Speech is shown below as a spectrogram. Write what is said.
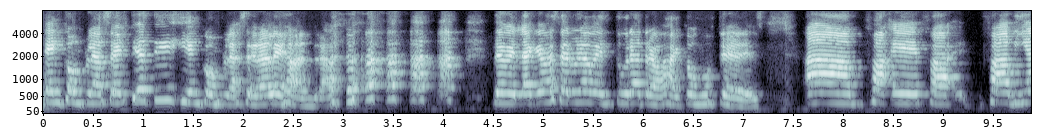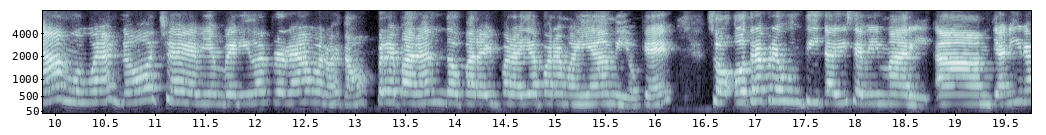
en complacerte a ti y en complacer a Alejandra. De verdad que va a ser una aventura trabajar con ustedes. Ah, eh, Fabián, muy buenas noches, bienvenido al programa. Nos estamos preparando para ir para allá, para Miami, ¿ok? So, otra preguntita, dice Bill Mari. Um, Yanira,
